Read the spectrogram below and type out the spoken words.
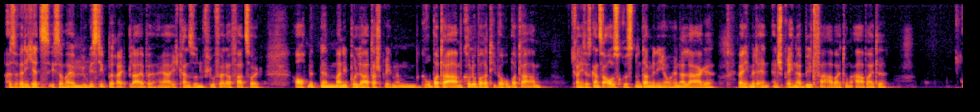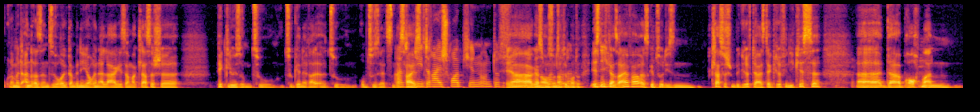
Also wenn ich jetzt, ich sag mal, im Logistikbereich bleibe, ja, ich kann so ein Flugförderfahrzeug auch mit einem Manipulator, sprich mit einem Roboterarm, kollaborativer Roboterarm, kann ich das Ganze ausrüsten und dann bin ich auch in der Lage, wenn ich mit entsprechender Bildverarbeitung arbeite oder mit anderer Sensorik, dann bin ich auch in der Lage, ich sag mal, klassische Picklösungen zu, zu, general, äh, zu umzusetzen. Das also heißt, die drei Schräubchen und das. Ja, genau, so nach dem Motto. Ist nicht mhm. ganz einfach. Es gibt so diesen klassischen Begriff, der heißt der Griff in die Kiste. Äh, da braucht man,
